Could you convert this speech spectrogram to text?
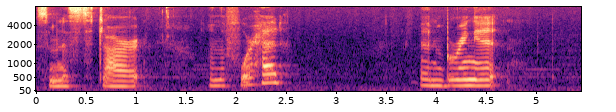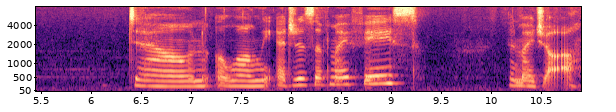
So I'm gonna start on the forehead and bring it down along the edges of my face and my jaw.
